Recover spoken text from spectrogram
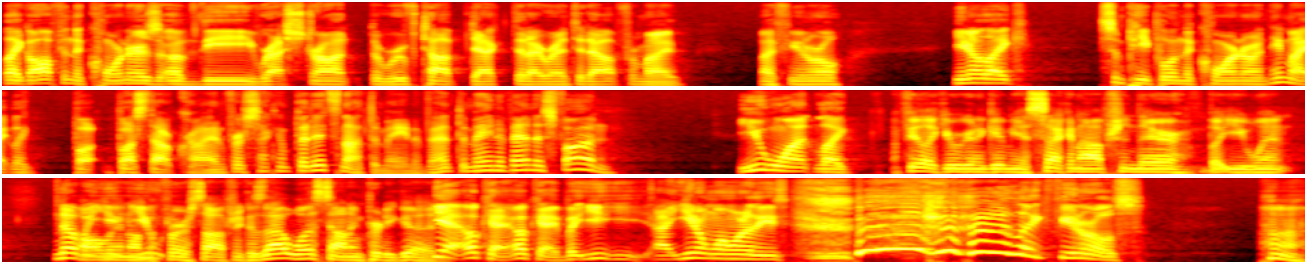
like off in the corners of the restaurant, the rooftop deck that I rented out for my my funeral. You know, like some people in the corner and they might like bu- bust out crying for a second, but it's not the main event. The main event is fun. You want like I feel like you were going to give me a second option there, but you went no, but all you, in on you the first option because that was sounding pretty good. Yeah, okay, okay, but you you, uh, you don't want one of these like funerals. Huh.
